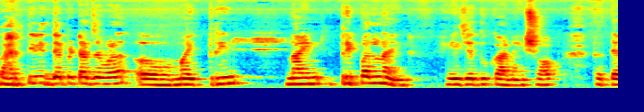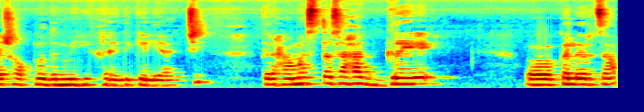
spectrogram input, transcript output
भारती विद्यापीठाजवळ मैत्रीण नाईन ट्रिपल नाईन हे जे दुकान आहे शॉप तर त्या शॉपमधून मी ही खरेदी केली आजची. तर हा मस्त असा हा ग्रे कलरचा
